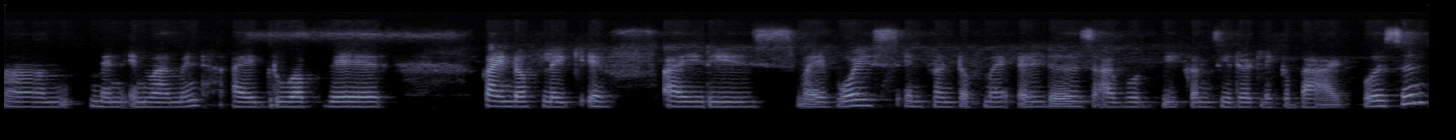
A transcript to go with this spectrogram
um, men environment. I grew up where kind of like if I raise my voice in front of my elders, I would be considered like a bad person.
